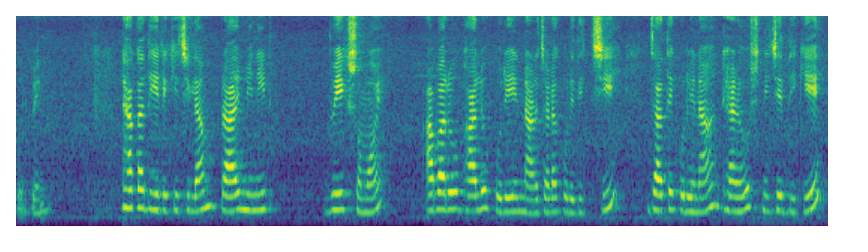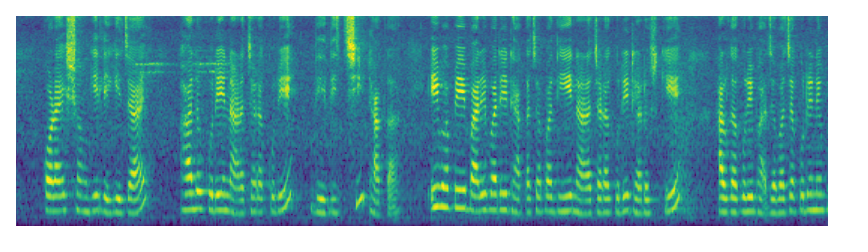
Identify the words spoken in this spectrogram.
করবেন। ঢাকা দিয়ে রেখেছিলাম প্রায় মিনিট দুয়েক সময়। আবারও ভালো করে নাড়াচাড়া করে দিচ্ছি, যাতে করে না ঢ্যাঁড়স নিচের দিকে কড়াইয়ের সঙ্গে লেগে যায়। ভালো করে নাড়াচাড়া করে দিয়ে দিচ্ছি ঢাকা। এইভাবে বারে বারে ঢাকা চাপা দিয়ে নাড়াচাড়া করে ঢ্যাঁড়সকে হালকা করে ভাজা ভাজা করে নেব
